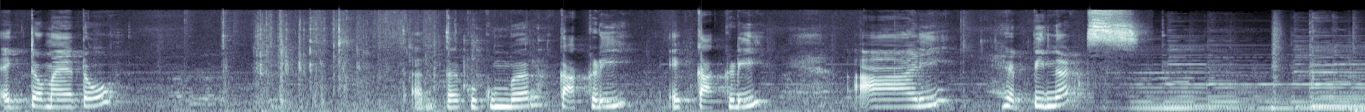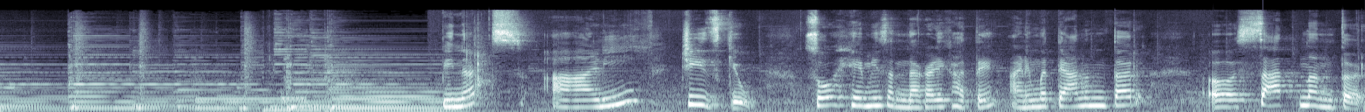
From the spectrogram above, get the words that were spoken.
एक टोमॅटो नंतर कुकुंबर काकडी एक काकडी आणि हे पीनट्स पीनट्स आणि चीज क्यूब सो हे मी संध्याकाळी खाते आणि मग त्यानंतर सात नंतर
